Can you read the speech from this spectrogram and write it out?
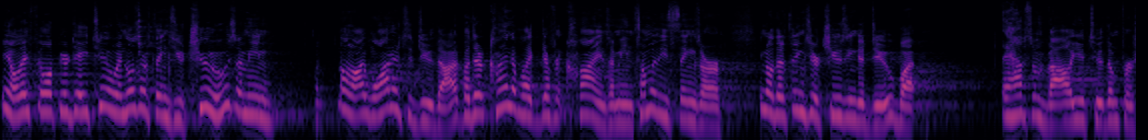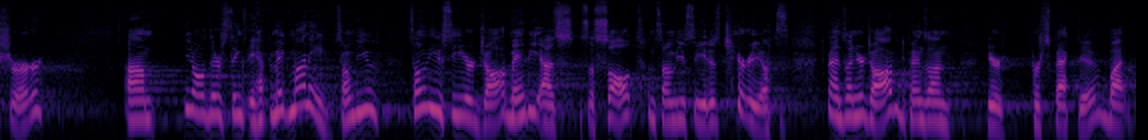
you know, they fill up your day too. And those are things you choose. I mean, no, I wanted to do that, but they're kind of like different kinds. I mean, some of these things are, you know, they're things you're choosing to do, but they have some value to them for sure. Um, you know, there's things you have to make money. Some of you, some of you see your job maybe as salt, and some of you see it as Cheerios. depends on your job, depends on your perspective, but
